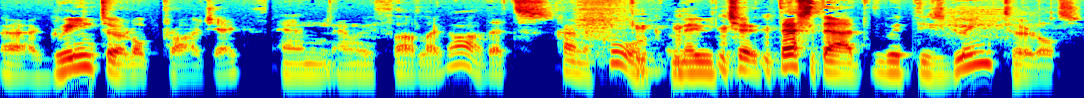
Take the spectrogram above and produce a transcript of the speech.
uh, green turtle project, and and we thought like, oh, that's kind of cool. Maybe check, test that with these green turtles,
